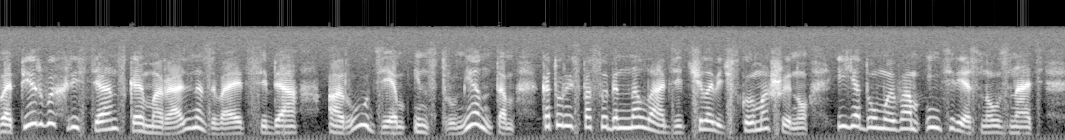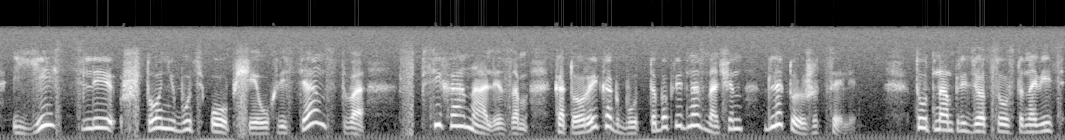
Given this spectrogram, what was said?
Во-первых, христианская мораль называет себя орудием, инструментом, который способен наладить человеческую машину, и я думаю, вам интересно узнать, есть ли что-нибудь общее у христианства с психоанализом, который как будто бы предназначен для той же цели. Тут нам придется установить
